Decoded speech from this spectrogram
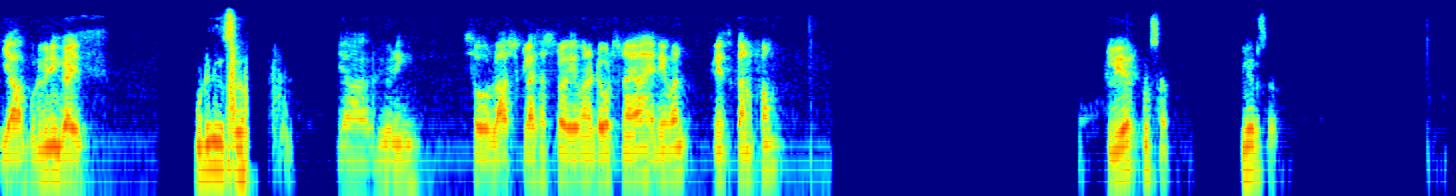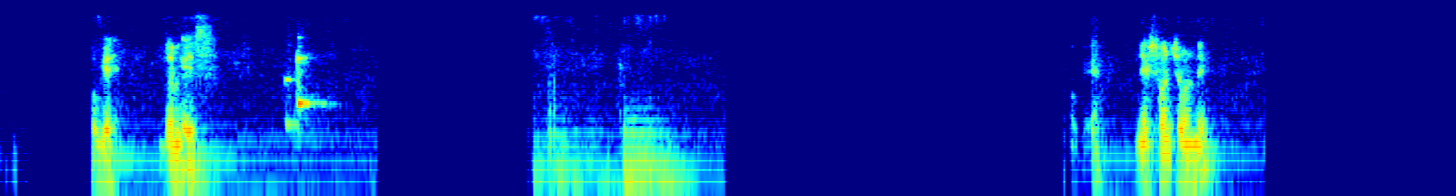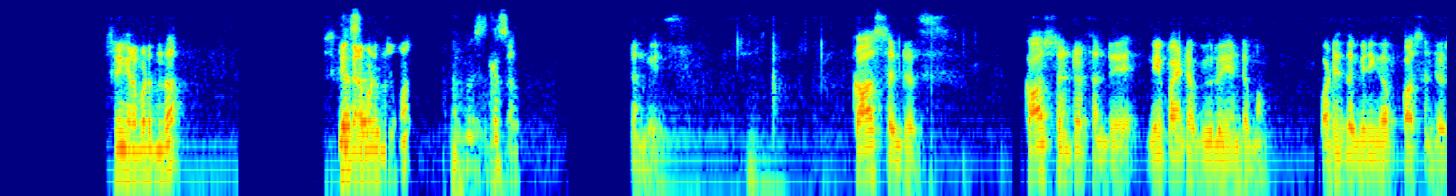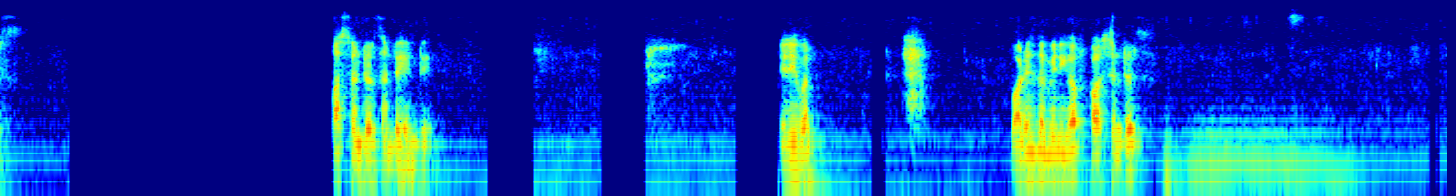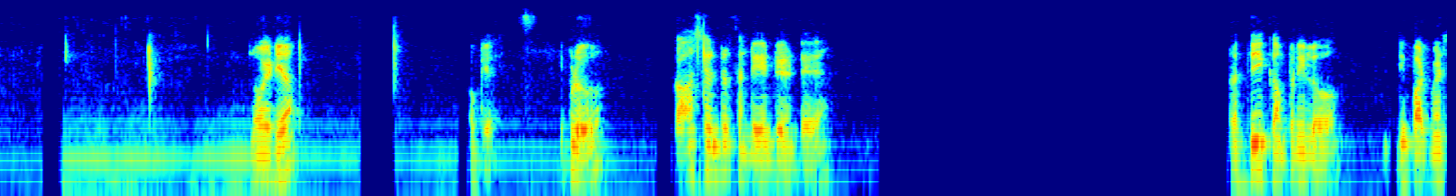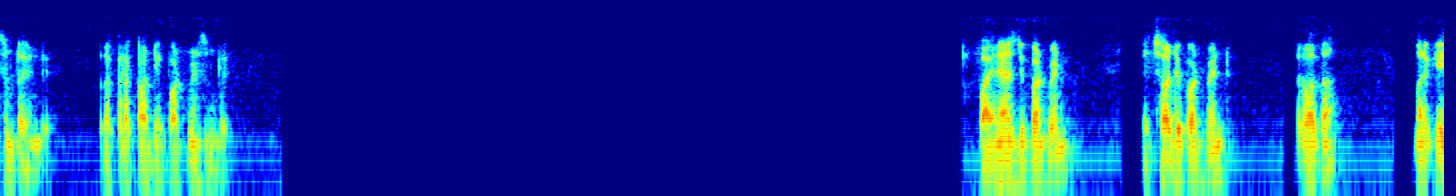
Yeah, good evening, guys. Good evening sir Yeah, good evening. So, last classes లో ఏమైనా doubts ఉన్నాయా? Anyone please confirm clear sir clear sir okay done guys okay next one చూడండి. Screen కనబడుతుందా? Screen. కనబడుతుందమ్మా guys cost centres cost centres అంటే మీ point of వ్యూలో ఏంటమ్మా? What is the meaning of cost centres cost centres అంటే ఏంటి? Anyone what is the meaning of cost centres no idea okay ఇప్పుడు cost centres అంటే ఏంటి అంటే ప్రతి కంపెనీలో డిపార్ట్మెంట్స్ ఉంటాయండి. రకరకాల డిపార్ట్మెంట్స్ ఉంటాయి. ఫైనాన్స్ డిపార్ట్మెంట్ హెచ్ఆర్ డిపార్ట్మెంట్ తర్వాత మనకి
